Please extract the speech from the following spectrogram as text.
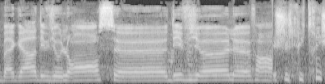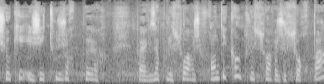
bagarres, des violences, euh, des viols. Euh, enfin... Je suis très choquée et j'ai toujours peur. Par exemple, le soir, je prends des comptes, le soir, je sors pas.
